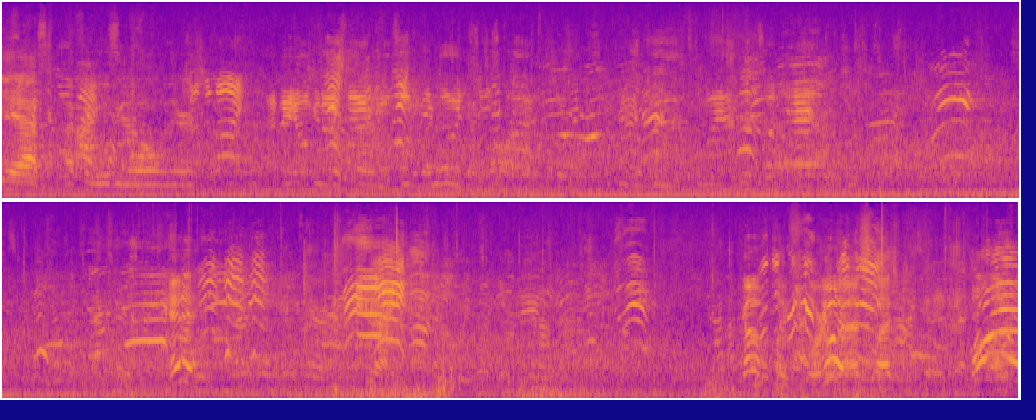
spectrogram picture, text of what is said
Yeah. I figured we'll be more. Go, please. Do it. Last, last.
